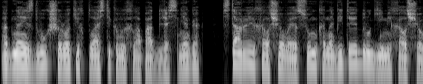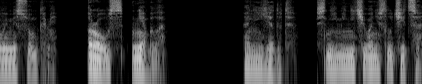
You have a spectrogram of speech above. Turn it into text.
одна из двух широких пластиковых лопат для снега, старая холщовая сумка, набитая другими холщовыми сумками. Роуз не было. Они едут. С ними ничего не случится.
